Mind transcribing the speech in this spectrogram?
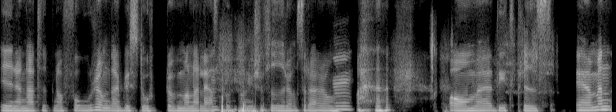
i den här typen av forum där det blir stort och man har läst på Upphandling 24 och sådär om, mm. om eh, ditt pris. Eh, men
